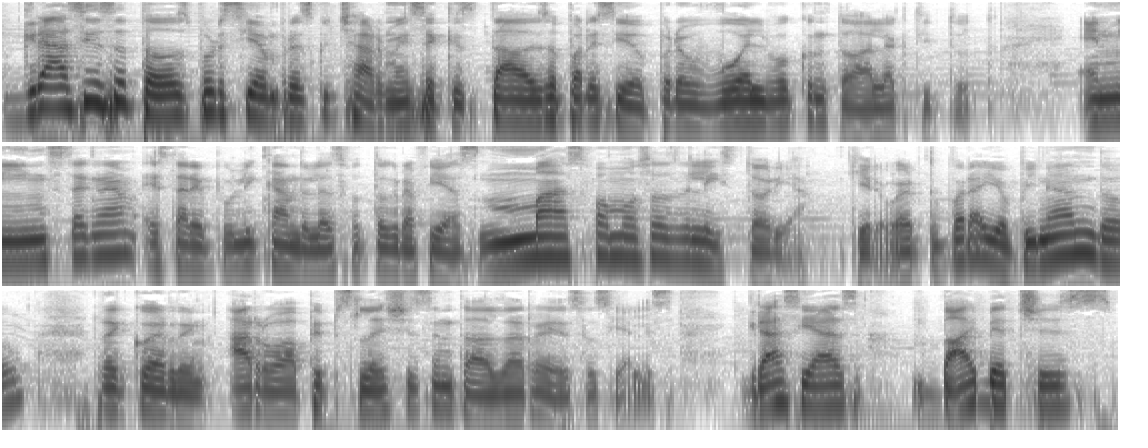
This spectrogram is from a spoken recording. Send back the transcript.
Gracias a todos por siempre escucharme. Sé que he estado desaparecido, pero vuelvo con toda la actitud. En mi Instagram estaré publicando las fotografías más famosas de la historia. Quiero verte por ahí opinando. Recuerden, arroba pipslashes en todas las redes sociales. Gracias. Bye bitches.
